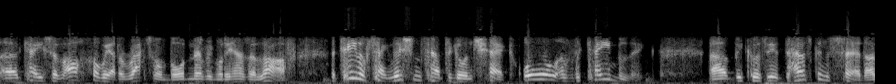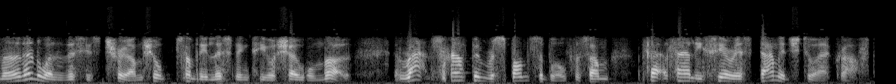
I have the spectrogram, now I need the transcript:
uh, case of oh, we had a rat on board and everybody has a laugh. A team of technicians had to go and check all of the cabling. Uh, because it has been said, and I don't know whether this is true, I'm sure somebody listening to your show will know, rats have been responsible for some fa- fairly serious damage to aircraft.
